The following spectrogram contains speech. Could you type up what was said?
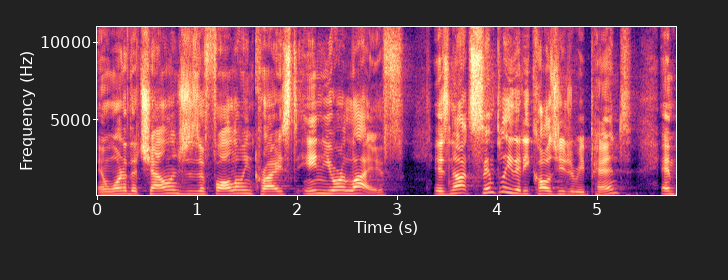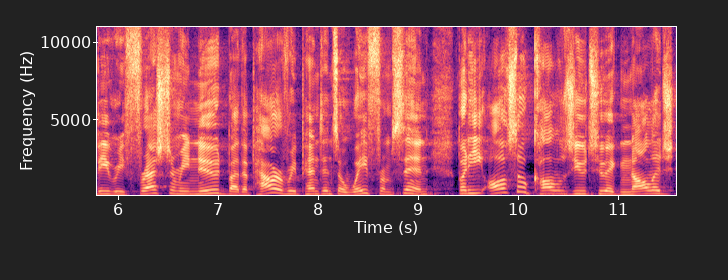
And one of the challenges of following Christ in your life is not simply that he calls you to repent and be refreshed and renewed by the power of repentance away from sin, but he also calls you to acknowledge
